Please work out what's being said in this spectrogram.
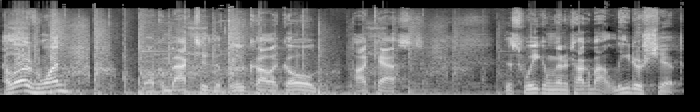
Hello, everyone. Welcome back to the Blue Collar Gold podcast. This week, I'm going to talk about leadership.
